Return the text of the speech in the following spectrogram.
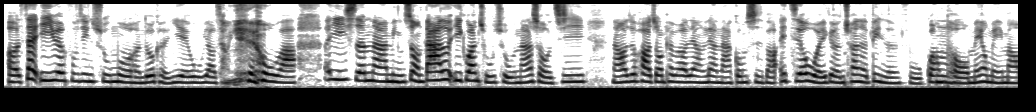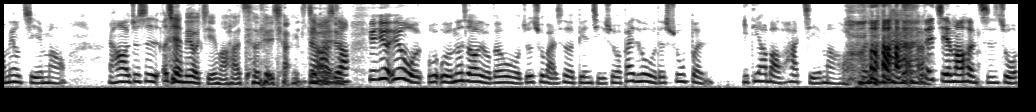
呃在医院附近出没很多可能业务药厂业务啊，啊医生啊民众大家都衣冠楚楚拿手机，然后就化妆漂漂亮亮拿公事包，哎、欸、只有我一个人穿着病人服，光头、嗯、没有眉毛没有睫毛，然后就是而且没有睫毛，他特别强睫毛你知道，因为因为因为我我我那时候有跟我就是出版社的编辑说，拜托我的书本。一定要帮我画睫毛，对睫毛很执着。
